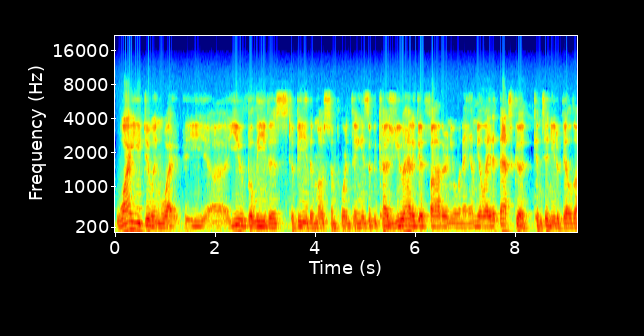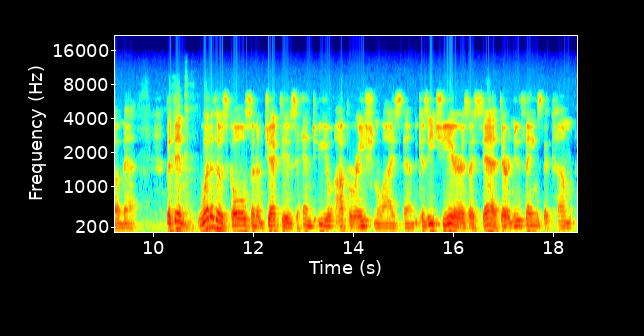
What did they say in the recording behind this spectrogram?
Why are you doing what uh, you believe is to be the most important thing? Is it because you had a good father and you want to emulate it? That's good. Continue to build on that. But then, what are those goals and objectives, and do you operationalize them? Because each year, as I said, there are new things that come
